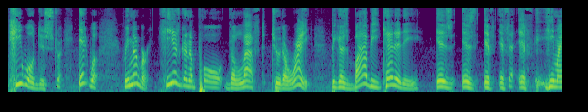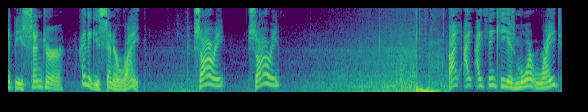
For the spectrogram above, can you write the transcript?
He will destroy, it will. Remember, he is going to pull the left to the right because Bobby Kennedy is is if if if he might be center. I think he's center right. Sorry, sorry. I, I, I think he is more right,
